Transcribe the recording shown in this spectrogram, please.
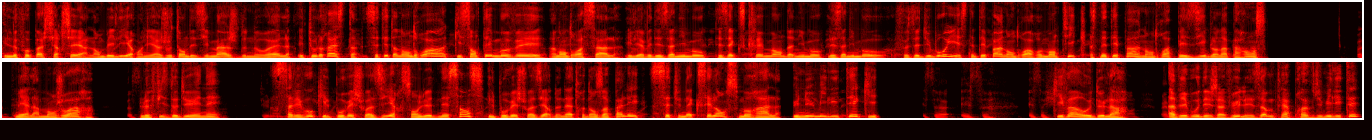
Il ne faut pas chercher à l'embellir en y ajoutant des images de Noël et tout le reste. C'était un endroit qui sentait mauvais, un endroit sale. Il y avait des animaux, des excréments d'animaux. Les animaux faisaient du bruit et ce n'était pas un endroit romantique, ce n'était pas un endroit paisible en apparence. Mais à la mangeoire, le Fils de Dieu est né. Savez-vous qu'il pouvait choisir son lieu de naissance? Il pouvait choisir de naître dans un palais. C'est une excellence morale, une humilité qui, qui va au-delà. Avez-vous déjà vu les hommes faire preuve d'humilité?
